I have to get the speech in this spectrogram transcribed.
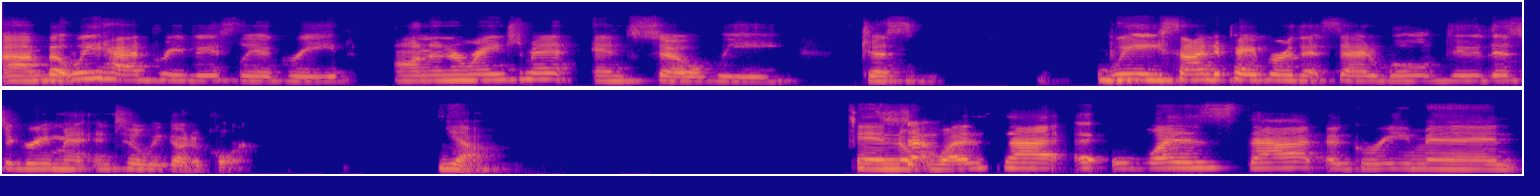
um, but we had previously agreed on an arrangement and so we just we signed a paper that said we'll do this agreement until we go to court. Yeah. And so, was that was that agreement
